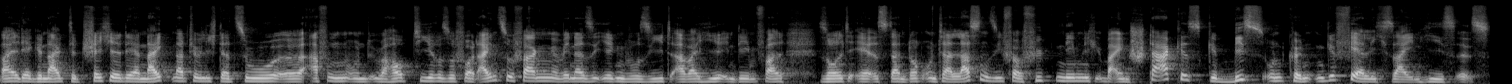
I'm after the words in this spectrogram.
weil der geneigte Tscheche, der neigt natürlich dazu, äh, Affen und überhaupt Tiere sofort einzufangen, wenn er sie irgendwo sieht. Aber hier in dem Fall sollte er es dann doch unterlassen. Sie verfügten nämlich über ein starkes Gebiss und könnten gefährlich sein, hieß es.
